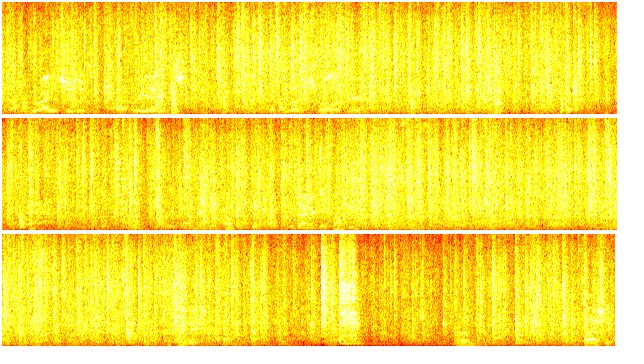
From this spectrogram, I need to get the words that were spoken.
If I remember right, it's usually all three eighths. Got my little stool up here. Get down here, get comfy, get, down here, get comfy. Run plastic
